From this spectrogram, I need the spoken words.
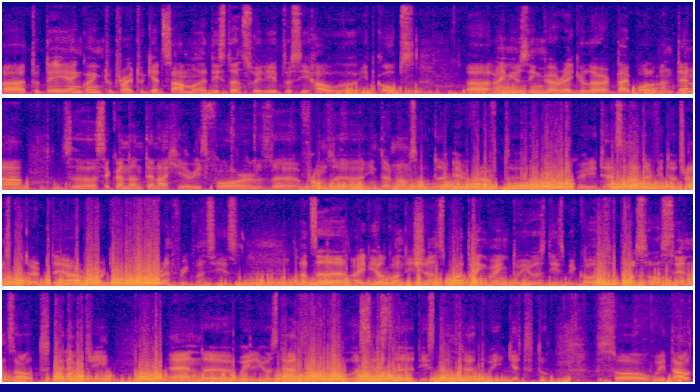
Uh, today I'm going to try to get some uh, distance with it to see how uh, it copes. I'm using a regular dipole antenna. The second antenna here is for the from the internals of the aircraft it has another video transmitter. They are working on different frequencies. Not the ideal conditions but I'm going to use this because it also sends out telemetry and uh, we'll use that to assess the distance that we get to. So without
